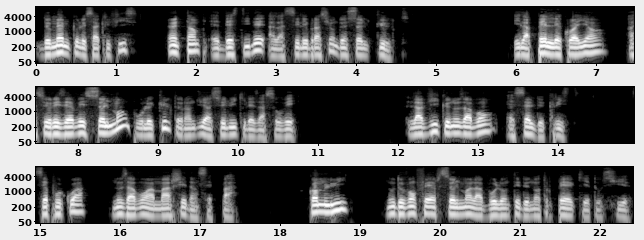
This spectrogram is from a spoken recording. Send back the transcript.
De même que le sacrifice, un temple est destiné à la célébration d'un seul culte. Il appelle les croyants à se réserver seulement pour le culte rendu à celui qui les a sauvés. La vie que nous avons est celle de Christ. C'est pourquoi nous avons à marcher dans ses pas. Comme lui, nous devons faire seulement la volonté de notre Père qui est aux cieux.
